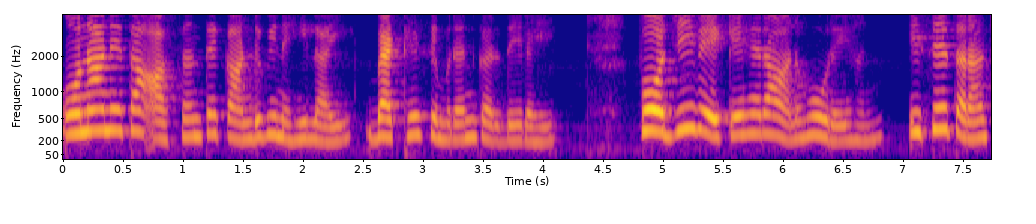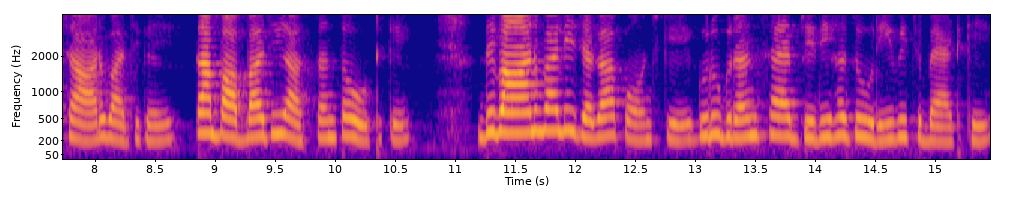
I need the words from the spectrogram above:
ਉਹਨਾਂ ਨੇ ਤਾਂ ਆਸਨ ਤੇ ਕੰਡ ਵੀ ਨਹੀਂ ਲਾਈ, ਬੈਠੇ ਸਿਮਰਨ ਕਰਦੇ ਰਹੇ। ਫੌਜੀ ਵੇਖ ਕੇ ਹੈਰਾਨ ਹੋ ਰਹੇ ਹਨ। ਇਸੇ ਤਰ੍ਹਾਂ 4 ਵੱਜ ਗਏ, ਤਾਂ ਬਾਬਾ ਜੀ ਆਸਨ ਤੋਂ ਉੱਠ ਕੇ ਦੀਵਾਨ ਵਾਲੀ ਜਗ੍ਹਾ ਪਹੁੰਚ ਕੇ ਗੁਰੂ ਗ੍ਰੰਥ ਸਾਹਿਬ ਜੀ ਦੀ ਹਜ਼ੂਰੀ ਵਿੱਚ ਬੈਠ ਕੇ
